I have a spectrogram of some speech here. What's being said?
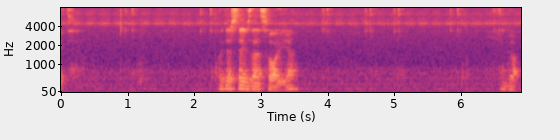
Alright. Better safe than sorry, yeah? Go.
